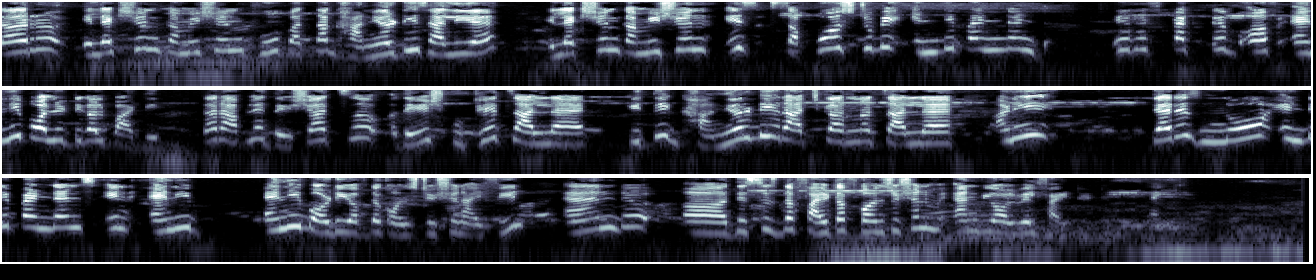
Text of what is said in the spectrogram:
तर इलेक्शन कमिशन खूप आता घाणेरडी झाली आहे. Election commission is suppose to be independent irrespective of any political party तर आपल्या देशाचं देश कुठे चाललाय किती घाणेरडी राजकारण चाललंय आणि there is no independence in any any body of the constitution i feel. And uh, this is the fight of constitution and we all will fight it.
